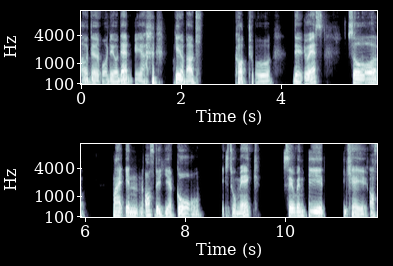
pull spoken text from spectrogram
about the model that we are talking about, talk to the US. So my end of the year goal is to make 70k of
